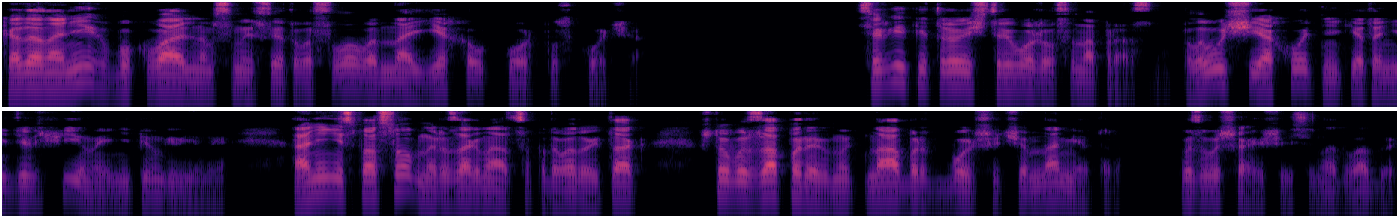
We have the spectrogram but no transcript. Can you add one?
когда на них в буквальном смысле этого слова наехал корпус Коча. Сергей Петрович тревожился напрасно. Плывущие охотники — это не дельфины и не пингвины. Они не способны разогнаться под водой так, чтобы запрыгнуть на борт больше, чем на метр, возвышающийся над водой.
